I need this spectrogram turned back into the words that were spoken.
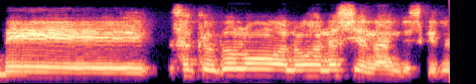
で、先ほどのあの話じゃないんですけど、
